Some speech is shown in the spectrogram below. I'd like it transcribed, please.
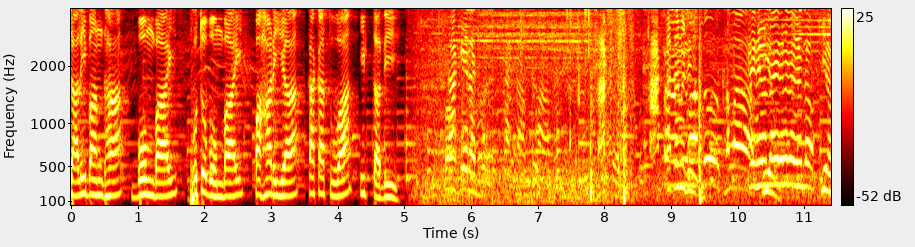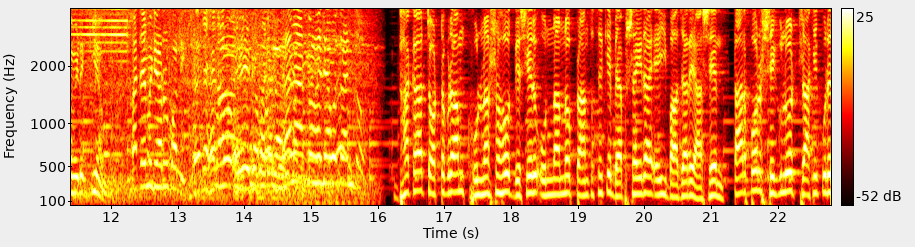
জালিবান্ধা বোম্বাই ভূত বোম্বাই পাহাড়িয়া কাকাতুয়া ইত্যাদি। ঢাকা চট্টগ্রাম খুলনা সহ দেশের অন্যান্য প্রান্ত থেকে ব্যবসায়ীরা এই বাজারে আসেন। তারপর সেগুলো ট্রাকে করে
